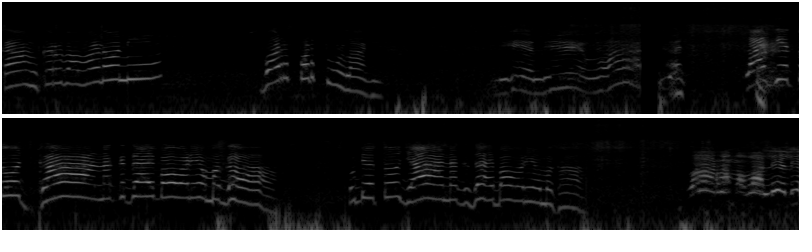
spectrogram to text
કામ કરવા મળો ની બર પડતું લાગે. લે લે વાહ. લાગે તો જ ઘા નક જાય બાવળિયા મગા ઉડે તો જા નક જાય બાવળિયા મગા વાહ રામા વાહ. લે લે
